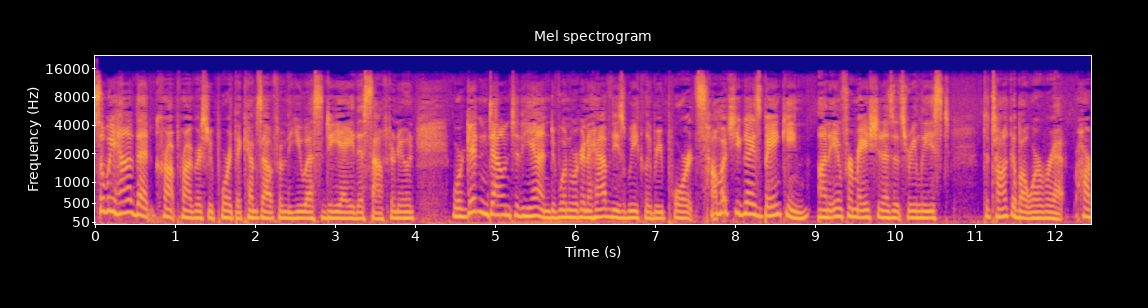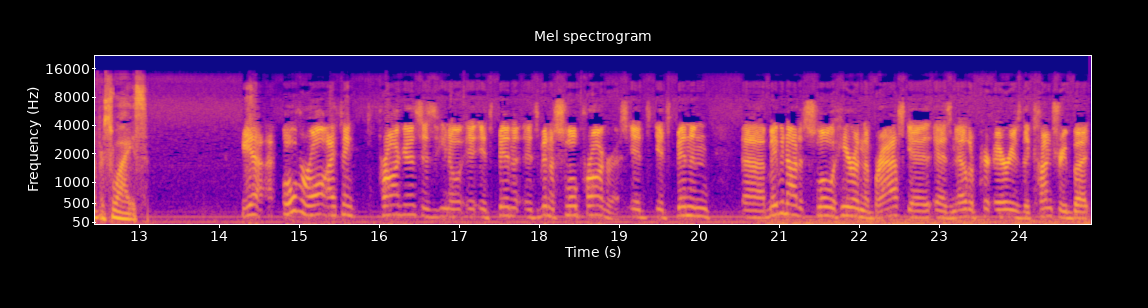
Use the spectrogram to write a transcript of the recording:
So we have that crop progress report that comes out from the USDA this afternoon. We're getting down to the end of when we're going to have these weekly reports. How much you guys banking on information as it's released to talk about where we're at harvest wise? Yeah, overall, I think progress is, you know, it, has been, it's been a slow progress. It's, it's been in, uh, maybe not as slow here in Nebraska as in other areas of the country, but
